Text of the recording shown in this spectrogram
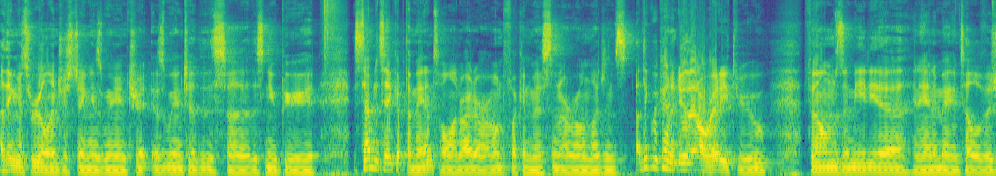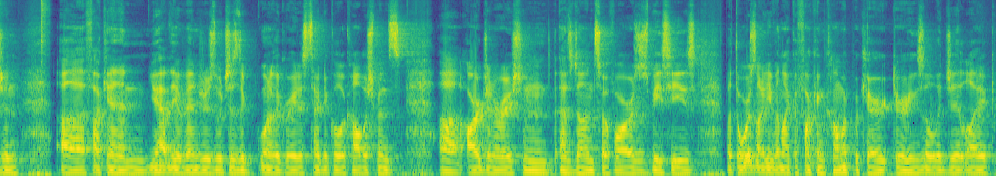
I think it's real interesting as we enter as we enter this uh, this new period. It's time to take up the mantle and write our own fucking myths and our own legends. I think we kind of do that already through films and media and anime and television. Uh, fucking, you have the Avengers, which is the, one of the greatest technical accomplishments uh, our generation has done so far as a species. But Thor's not even like a fucking comic book character. He's a legit like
